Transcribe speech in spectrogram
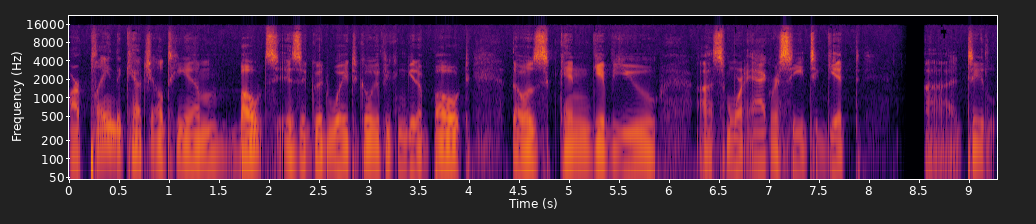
are playing the catch LTM, boats is a good way to go. If you can get a boat, those can give you uh, some more accuracy to get uh, to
